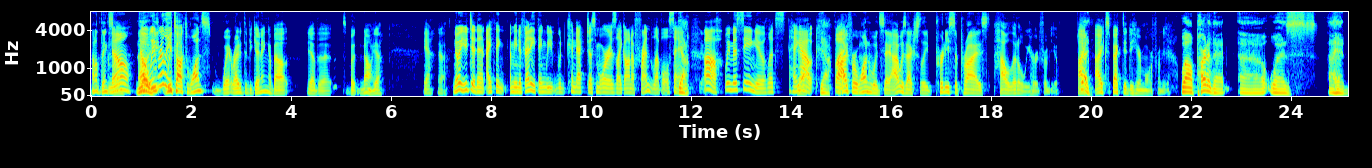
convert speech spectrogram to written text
I don't think so. No, no, we, we really we talked once right at the beginning about yeah the but no yeah Yeah. Yeah. No, you didn't. I think, I mean, if anything, we would connect just more as like on a friend level saying, Yeah. oh, we miss seeing you. Let's hang Yeah. out. Yeah. But I, for one, would say I was actually pretty surprised how little we heard from you. I, I expected to hear more from you. Well, part of that uh, was I had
